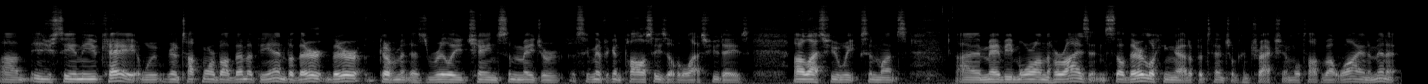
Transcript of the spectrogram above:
Um, as you see in the UK, we're going to talk more about them at the end, but their their government has really changed some major significant policies over the last few days, uh, last few weeks and months, uh, and maybe more on the horizon. So they're looking at a potential contraction. We'll talk about why in a minute.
